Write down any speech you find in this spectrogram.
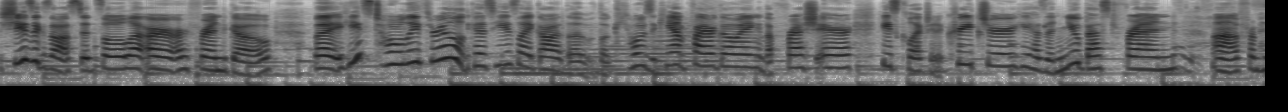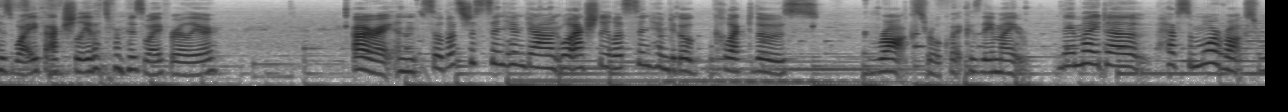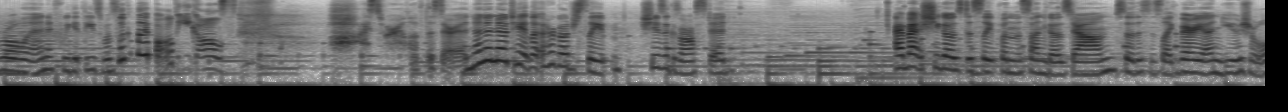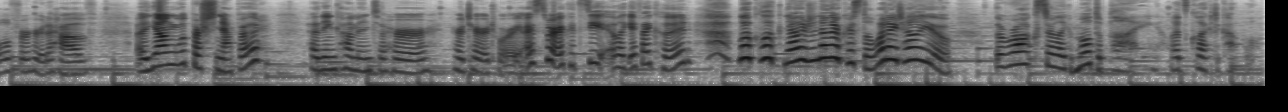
She's exhausted, so we'll let our, our friend go. But he's totally thrilled because he's like got the, the cozy campfire going, the fresh air. He's collected a creature. He has a new best friend uh, from his wife, actually. That's from his wife earlier. Alright, and so let's just send him down. Well, actually, let's send him to go collect those rocks real quick because they might they might uh, have some more rocks roll in if we get these ones. Look at the bald eagles! I swear I love this area. No, no, no, Tate, let her go to sleep. She's exhausted. I bet she goes to sleep when the sun goes down, so this is like very unusual for her to have a young whippersnapper having come into her her territory. I swear I could see like if I could. look, look, now there's another crystal. What'd I tell you? The rocks are like multiplying. Let's collect a couple.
